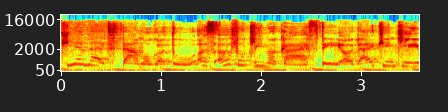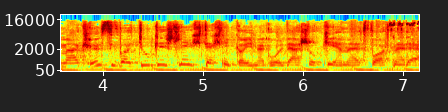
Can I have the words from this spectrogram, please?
Kiemelt támogató az Alfa Klima Kft. A Daikin Klímák hőszivattyúk és légtechnikai megoldások kiemelt partnere.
